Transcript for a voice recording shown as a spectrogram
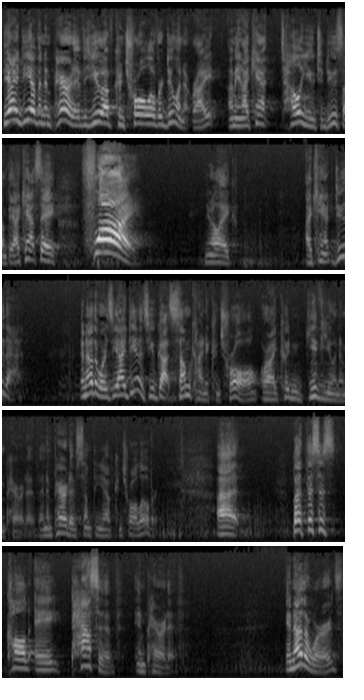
The idea of an imperative is you have control over doing it, right? I mean, I can't tell you to do something. I can't say, fly. You know, like, I can't do that. In other words, the idea is you've got some kind of control, or I couldn't give you an imperative. An imperative is something you have control over. Uh, but this is called a passive imperative. In other words,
